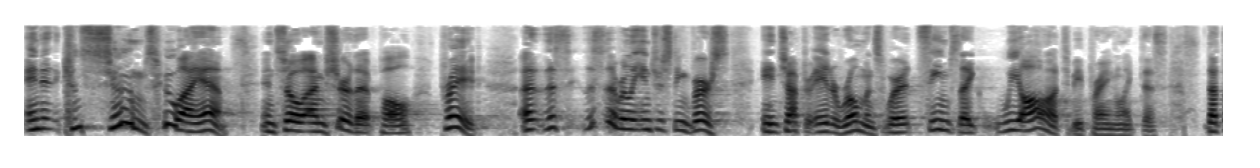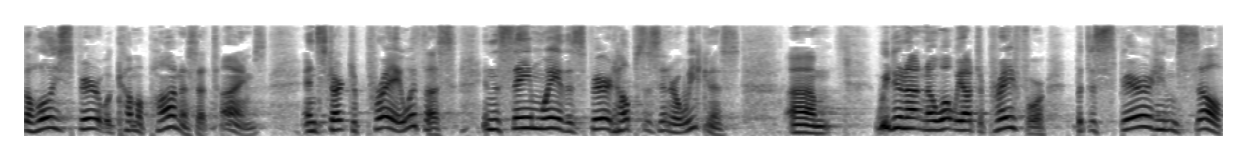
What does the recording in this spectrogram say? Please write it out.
and it consumes who I am. And so I'm sure that Paul prayed. Uh, this, this is a really interesting verse in chapter 8 of Romans where it seems like we all ought to be praying like this. That the Holy Spirit would come upon us at times and start to pray with us in the same way the Spirit helps us in our weakness. Um, we do not know what we ought to pray for, but the Spirit Himself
